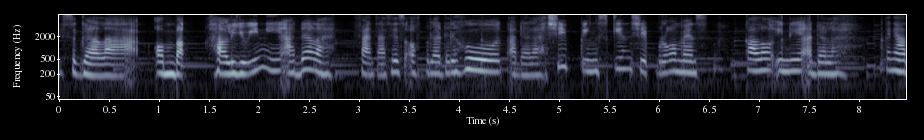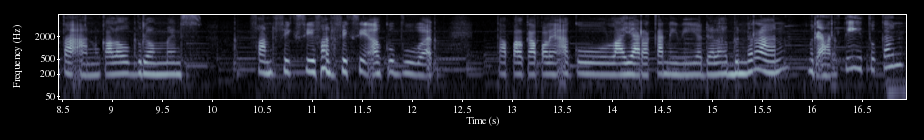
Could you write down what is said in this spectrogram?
segala ombak Hallyu ini adalah fantasies of brotherhood adalah shipping, skinship, romance kalau ini adalah kenyataan kalau bromance fanfiksi fanfiksi yang aku buat kapal-kapal yang aku layarkan ini adalah beneran. Berarti itu kan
